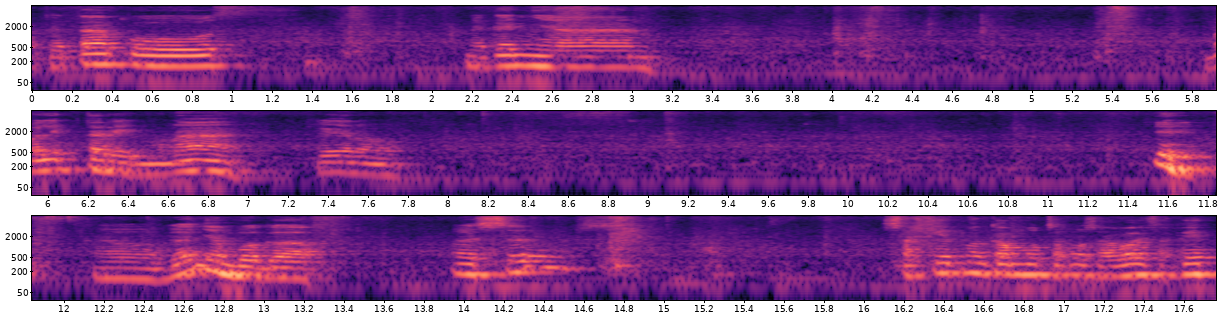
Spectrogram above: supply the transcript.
Pagkatapos na ganyan, baliktarin mo na. No. Eh, oh, ganyan baga. Asa, sakit man kamot sa kusawa, sakit.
